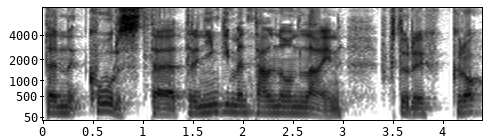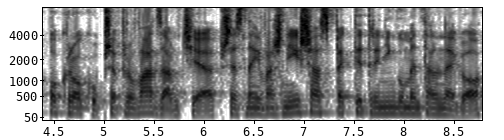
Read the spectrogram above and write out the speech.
ten kurs, te treningi mentalne online, w których krok po kroku przeprowadzam Cię przez najważniejsze aspekty treningu mentalnego,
